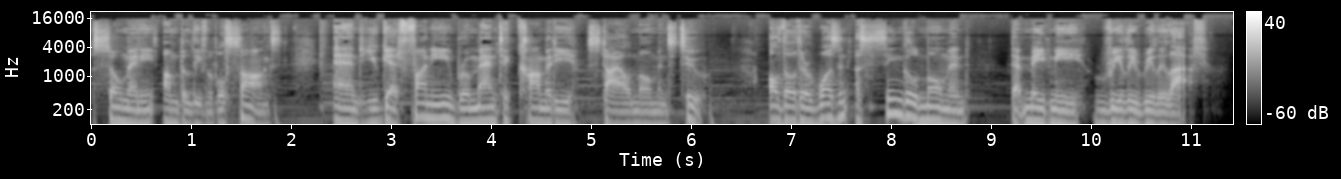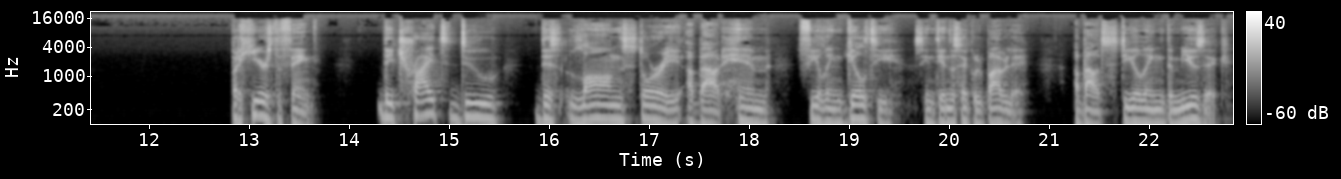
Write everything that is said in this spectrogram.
so many unbelievable songs. And you get funny, romantic comedy style moments too. Although there wasn't a single moment that made me really, really laugh. But here's the thing they tried to do this long story about him feeling guilty, sintiéndose culpable, about stealing the music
